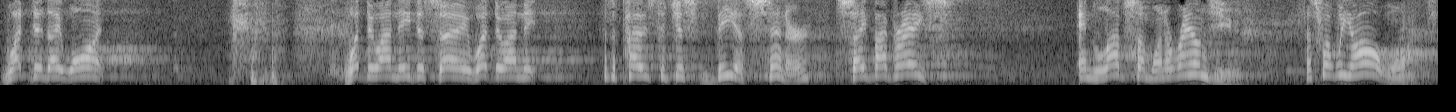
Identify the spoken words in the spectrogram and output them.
What do they want? what do I need to say? What do I need? As opposed to just be a sinner saved by grace and love someone around you. That's what we all want.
